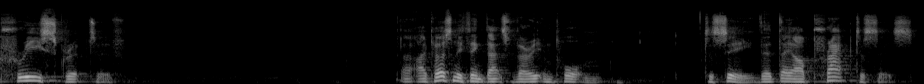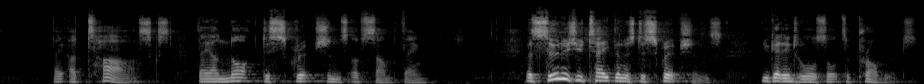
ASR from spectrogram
prescriptive. Uh, I personally think that's very important to see that they are practices, they are tasks, they are not descriptions of something. As soon as you take them as descriptions, you get into all sorts of problems.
